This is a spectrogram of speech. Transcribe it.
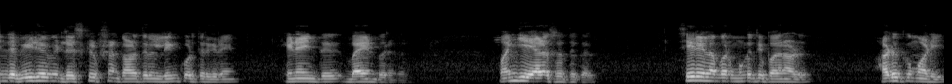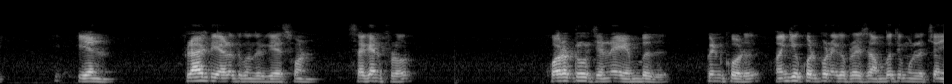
இந்த வீடியோவின் டெஸ்கிரிப்ஷன் காலத்தில் லிங்க் கொடுத்துருக்கிறேன். இணைந்து பயன்பெறுங்கள். வங்கி ஏல சொத்துக்கள். சீரியல் நம்பர் முந்நூற்றி பதினாலு. அடுக்குமாடி என் ஃப்ளாட் ஏலத்துக்கு வந்திருக்கு S one second floor Korattur Chennai எண்பது. பின்கோடு. வங்கி கொடுப்பனைக்கு பிரைஸ் ஐம்பத்தி மூணு லட்சம்.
